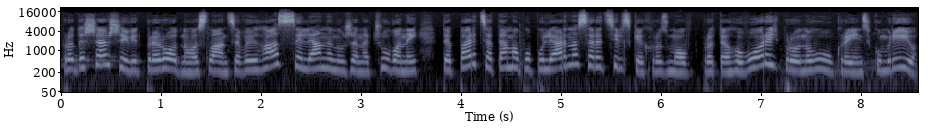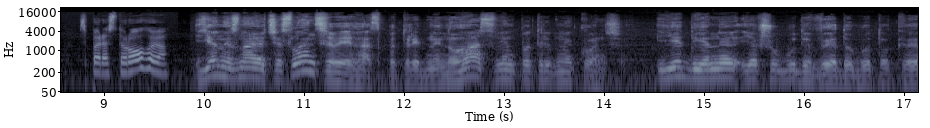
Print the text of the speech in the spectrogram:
Продешевший від природного сланцевий газ селянин уже начуваний. Тепер ця тема популярна серед сільських розмов. Проте говорить про нову українську мрію з пересторогою. Я не знаю, чи сланцевий газ потрібний, але газ він потрібний конче. Єдине, якщо буде видобуток, е,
